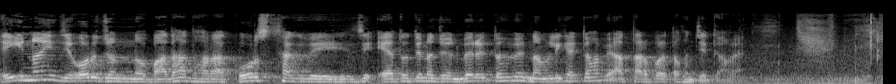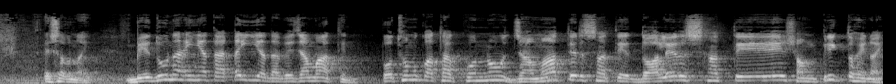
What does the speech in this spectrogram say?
এই নয় যে ওর জন্য বাধা ধরা কোর্স থাকবে, যে এতদিনের জন্য বেরোতে হবে, নাম লিখাইতে হবে, আর তারপরে তখন যেতে হবে। এসব নয়। বেদুনা ইয়া তাকাইয়া দাবে জামাতিন প্রথম কথা, কোন জামাতের সাথে, দলের সাথে সম্পৃক্ত হয়ে নয়।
